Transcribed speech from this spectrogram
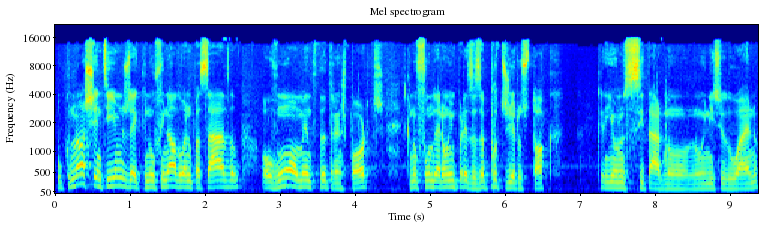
O que nós sentimos é que no final do ano passado houve um aumento de transportes, que no fundo eram empresas a proteger o estoque que iam necessitar no, no início do ano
